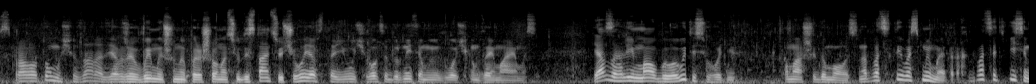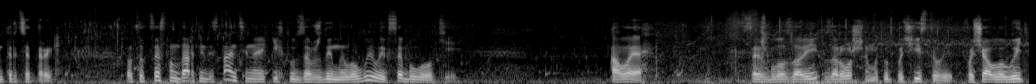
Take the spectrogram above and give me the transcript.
Справа в тому, що зараз я вже вимушено перейшов на цю дистанцію. Чого я встаю, чого це дурницями з Вовчиком займаємось. Я взагалі мав би ловити сьогодні по нашій домовленості на 28 метрах, 28-33. Тобто це стандартні дистанції, на яких тут завжди ми ловили, і все було окей. Але все ж було заросше, ми тут почистили, почав ловити.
